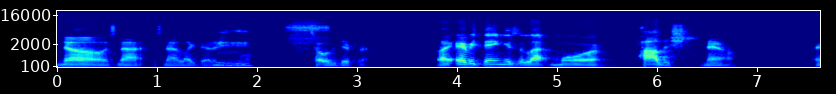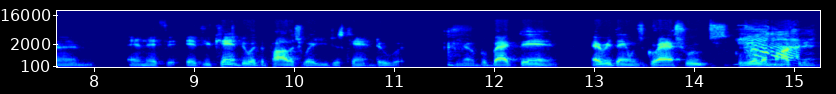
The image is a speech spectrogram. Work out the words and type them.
No, it's not. It's not like that Mm. anymore. Totally different. Like everything is a lot more polished now, and and if if you can't do it the polished way, you just can't do it. You know. But back then, everything was grassroots, guerrilla Yeah. marketing.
